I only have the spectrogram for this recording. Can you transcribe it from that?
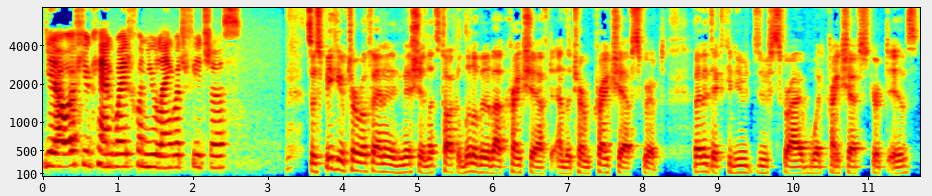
Yeah, or if you can't wait for new language features. So speaking of turbofan and ignition, let's talk a little bit about crankshaft and the term crankshaft script. Benedikt, can you describe what crankshaft script is?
